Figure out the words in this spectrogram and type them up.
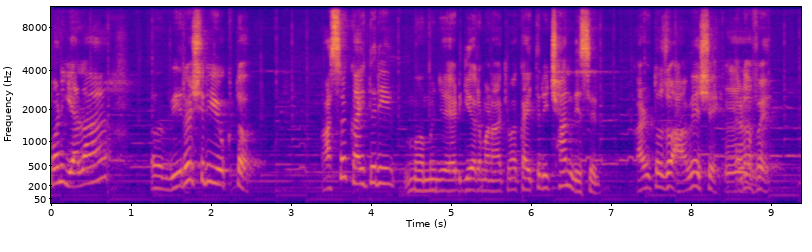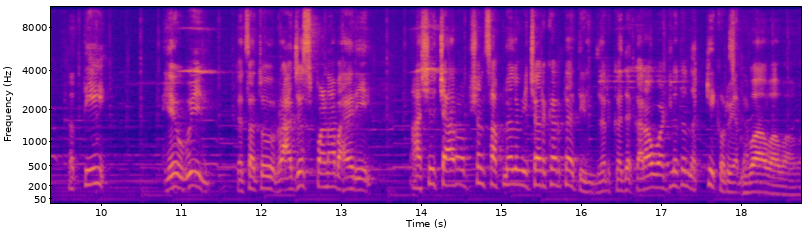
पण याला वीरश्रीयुक्त असं काहीतरी म्हणजे हेडगिअर म्हणा किंवा काहीतरी छान दिसेल. कारण तो जो आवेश आहे तडफ आहे तर ती हे होईल. त्याचा तो राजसपणा बाहेर येईल. असे चार ऑप्शन्स आपल्याला विचार करता येतील. जर कधी करावं वाटलं तर नक्की करूया वा वा वा वा.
